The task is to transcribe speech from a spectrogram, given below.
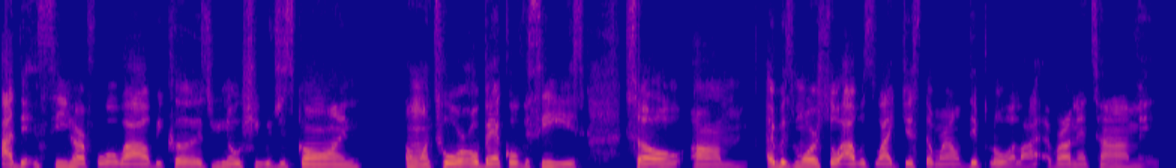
I didn't see her for a while because you know she was just gone on tour or back overseas. So um it was more so I was like just around Diplo a lot around that time and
